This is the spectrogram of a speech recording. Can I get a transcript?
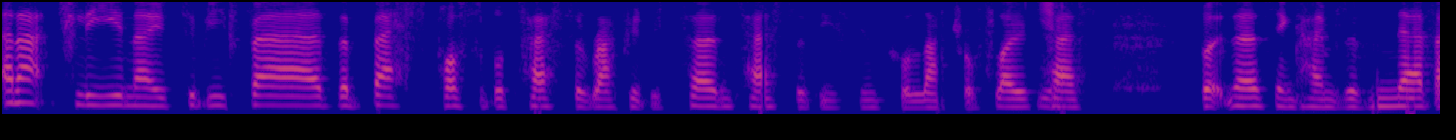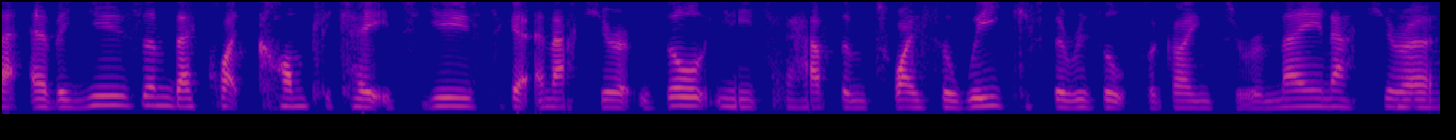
and actually, you know, to be fair, the best possible tests are rapid return tests, are these things called lateral flow Yeah. tests. But nursing homes have never ever used them. They're quite complicated to use to get an accurate result. You need to have them twice a week if the results are going to remain accurate.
